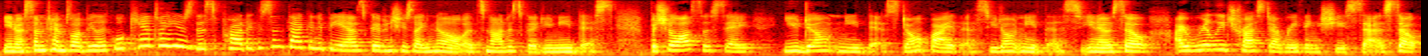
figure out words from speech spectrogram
You know, sometimes I'll be like, well, can't I use this product? Isn't that gonna be as good? And she's like, no, it's not as good, you need this. But she'll also say, you don't need this, don't buy this, you don't need this, you know? So I really trust everything she says. So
